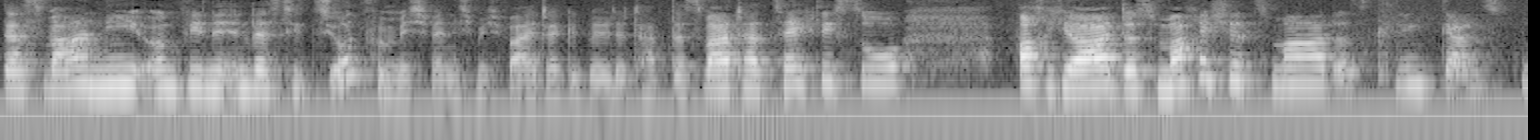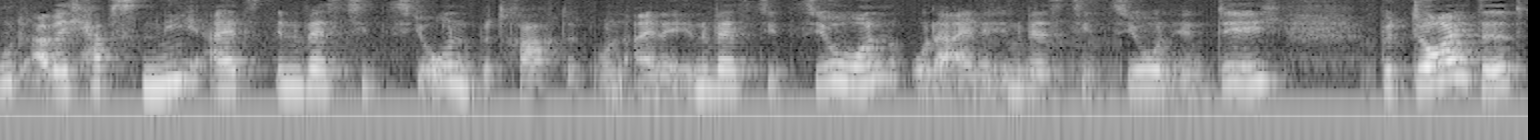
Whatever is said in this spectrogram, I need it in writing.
das war nie irgendwie eine Investition für mich, wenn ich mich weitergebildet habe. Das war tatsächlich so, ach ja, das mache ich jetzt mal, das klingt ganz gut, aber ich habe es nie als Investition betrachtet. Und eine Investition oder eine Investition in dich bedeutet,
